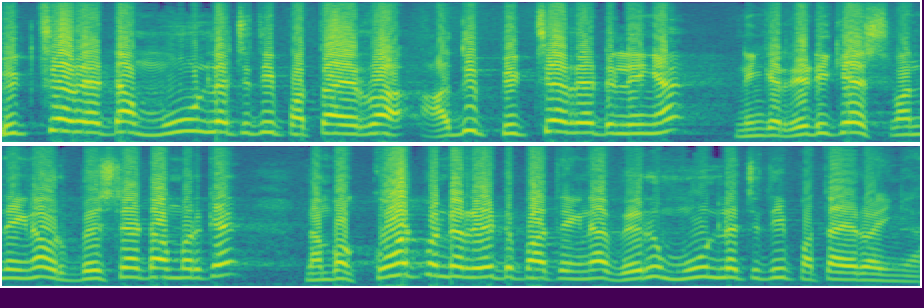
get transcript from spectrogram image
பிக்சர் ரேட்டாக மூணு லட்சத்தி பத்தாயிரரூபா அது பிக்சர் ரேட் இல்லைங்க. நீங்கள் ரெடி கேஷ் வந்தீங்கன்னா ஒரு பெஸ்ட் ரேட்டாகவும் இருக்குது நம்ம கோட் பண்ணுற ரேட்டு பார்த்தீங்கன்னா வெறும் மூணு லட்சத்தி பத்தாயிரரூபாய்ங்க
